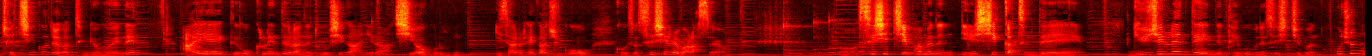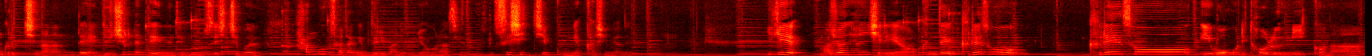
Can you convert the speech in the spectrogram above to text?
제 친구들 같은 경우에는 아예 그 오클랜드라는 도시가 아니라 지역으로 이사를 해가지고 거기서 스시를 말았어요. 어, 스시집 하면은 일식 같은데 뉴질랜드에 있는 대부분의 스시집은 호주는 그렇진 않았는데 뉴질랜드에 있는 대부분 스시집은 한국 사장님들이 많이 운영을 하세요. 그래서 스시집 공략하시면은 음, 이게 마주한 현실이에요. 근데 그래서 그래서 이 워홀이 덜 의미 있거나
